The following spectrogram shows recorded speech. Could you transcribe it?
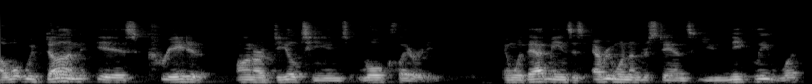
Uh, what we've done is created on our deal teams role clarity. And what that means is everyone understands uniquely what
